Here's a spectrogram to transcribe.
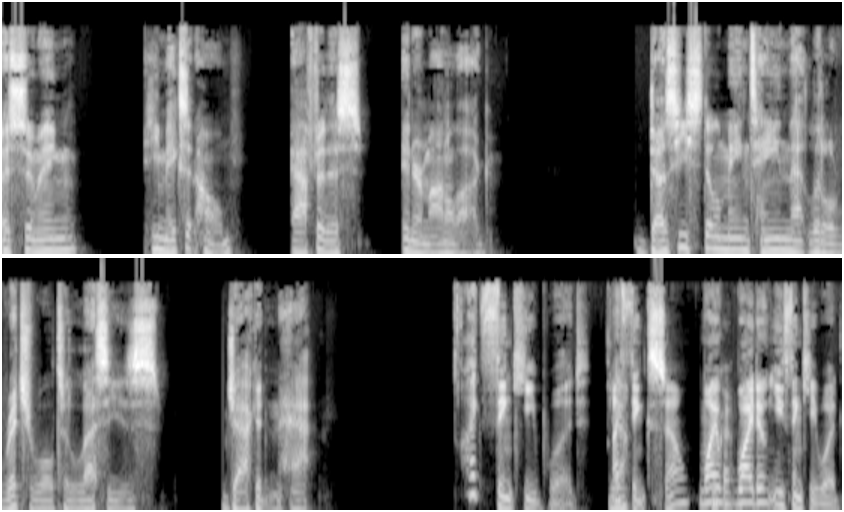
assuming he makes it home after this inner monologue, does he still maintain that little ritual to Leslie's jacket and hat? I think he would. I think so. Why? Okay. Why don't you think he would?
